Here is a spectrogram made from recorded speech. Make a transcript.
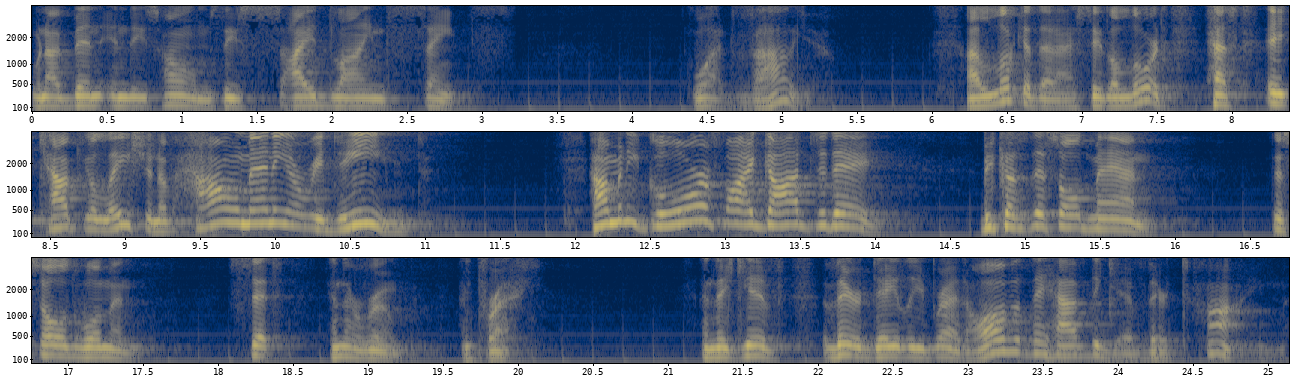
when I've been in these homes, these sidelined saints? What value? I look at that and I say, the Lord has a calculation of how many are redeemed. How many glorify God today because this old man, this old woman sit in their room and pray. And they give their daily bread, all that they have to give, their time,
